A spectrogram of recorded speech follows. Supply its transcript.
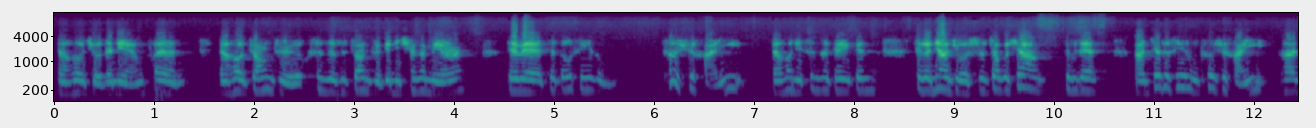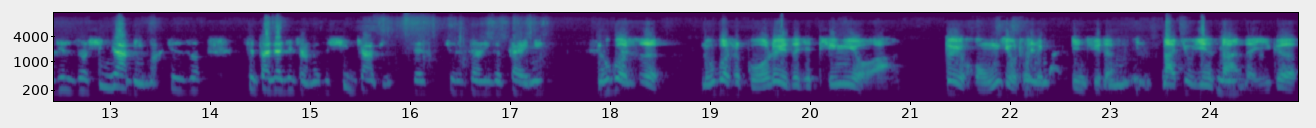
然后酒的年份，然后庄主甚至是庄主给你签个名儿，对不对？这都是一种特许含义。然后你甚至可以跟这个酿酒师照个相，对不对？啊，这个是一种特许含义，啊，就是说性价比嘛，就是说，就大家就讲的是性价比，对，就是这样一个概念。如果是如果是国内这些听友啊，对红酒特别感兴趣的，那旧金山的一个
